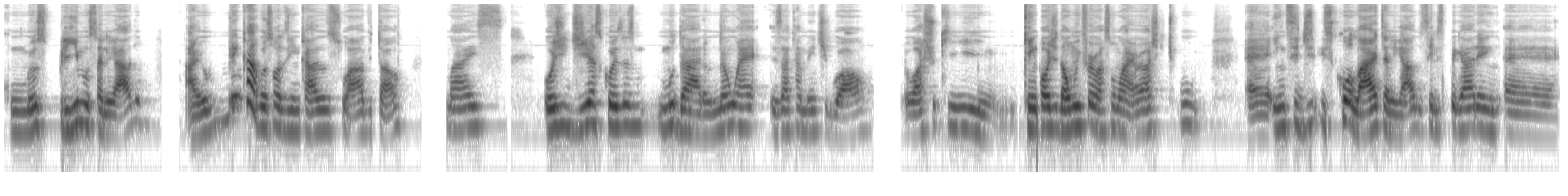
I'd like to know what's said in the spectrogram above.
com meus primos, tá ligado? Aí eu brincava sozinho em casa, suave e tal. Mas hoje em dia as coisas mudaram. Não é exatamente igual. Eu acho que quem pode dar uma informação maior, eu acho que, tipo, é, índice escolar, tá ligado? Se eles pegarem é,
